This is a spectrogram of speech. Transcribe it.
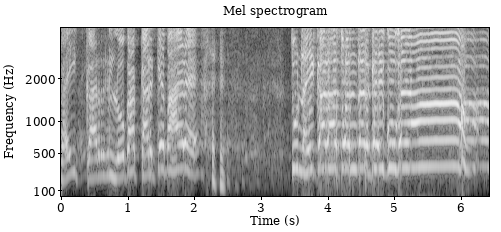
भाई, कर, लोगा करके बाहर है। तू नहीं करा तो अंदर कहीं को गया।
